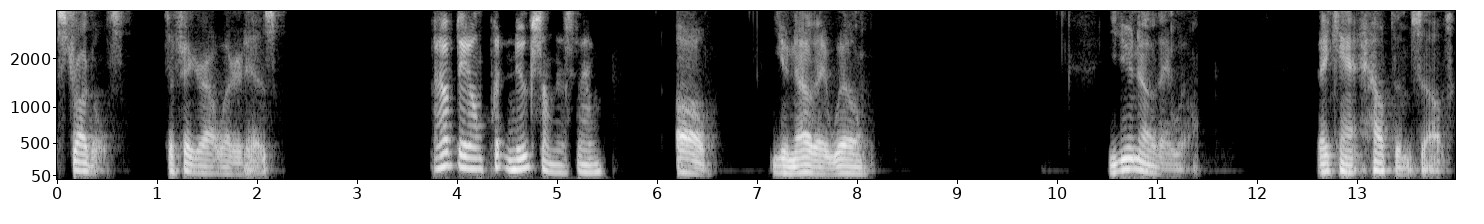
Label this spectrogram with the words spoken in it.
struggles to figure out what it is. I hope they don't put nukes on this thing. Oh, you know they will. You know they will. They can't help themselves.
